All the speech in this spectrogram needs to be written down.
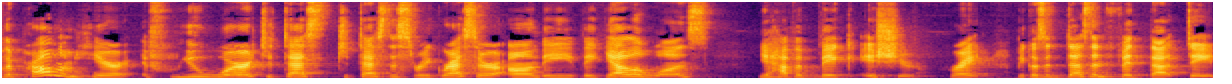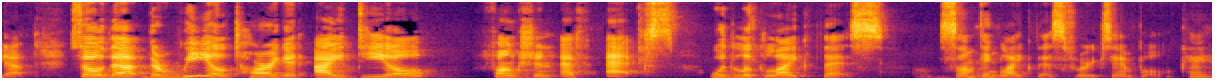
the problem here, if you were to test to test this regressor on the, the yellow ones, you have a big issue, right? Because it doesn't fit that data. So the, the real target ideal function fx would look like this. Something like this, for example, okay?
